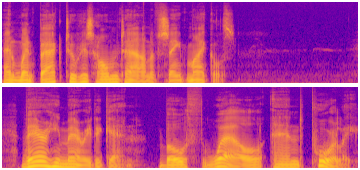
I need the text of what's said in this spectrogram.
and went back to his hometown of St. Michaels. There he married again, both well and poorly.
